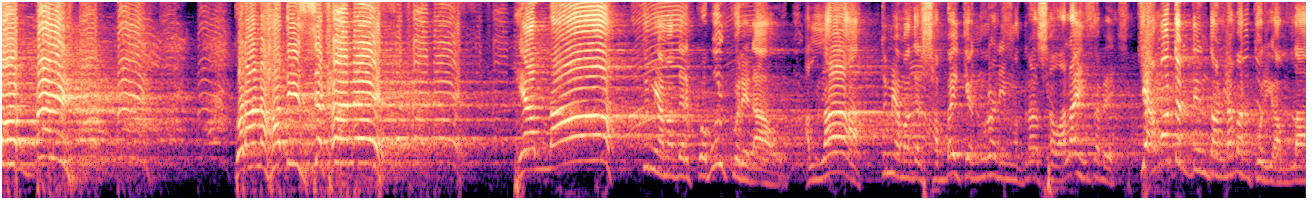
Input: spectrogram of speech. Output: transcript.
তাকবীর। কোরআন, হাদিস যেখানে। হে আল্লাহ, তুমি আমাদের কবুল করে দাও আল্লাহ, তুমি আমাদের সবাইকে নুরানি মাদ্রাসাওয়ালা হিসাবে কেমতের দিন দণ্ডামান করি আল্লাহ।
